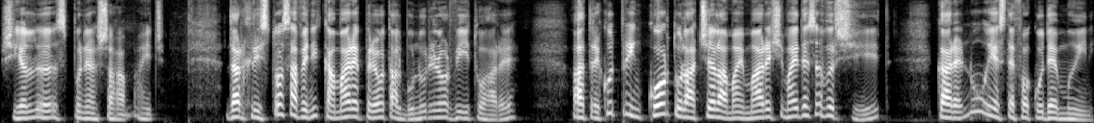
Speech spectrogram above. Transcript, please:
și el uh, spune așa aici. Dar Hristos a venit ca mare preot al bunurilor viitoare, a trecut prin cortul acela mai mare și mai desăvârșit, care nu este făcut de mâini,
